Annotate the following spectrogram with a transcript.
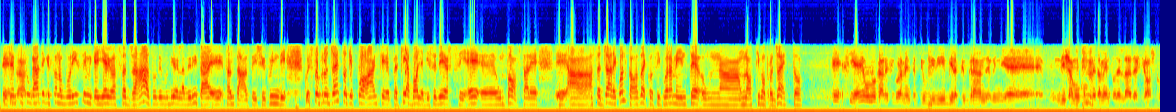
dei esatto. centrifugati che sono buonissimi che ieri ho assaggiato, devo dire la verità, e fantastici, quindi questo progetto che può anche per chi ha voglia di sedersi e eh, un po' stare eh, a assaggiare qualcosa, ecco sicuramente un, uh, un ottimo progetto. Eh, sì, è un locale sicuramente più vivibile, più grande, quindi è diciamo, un completamento del, del chiosco.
